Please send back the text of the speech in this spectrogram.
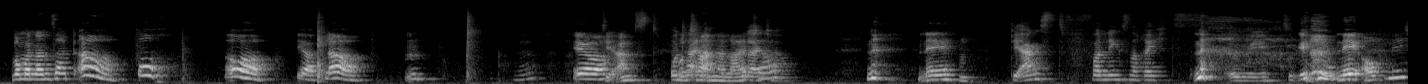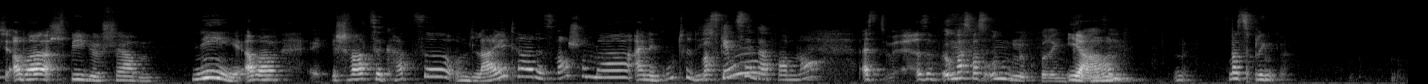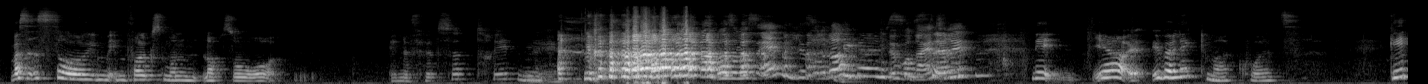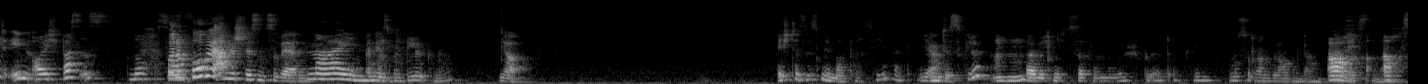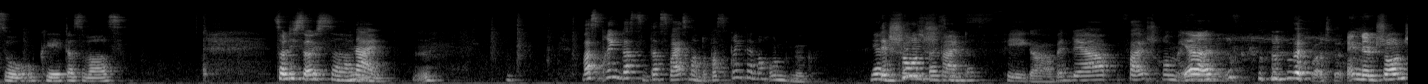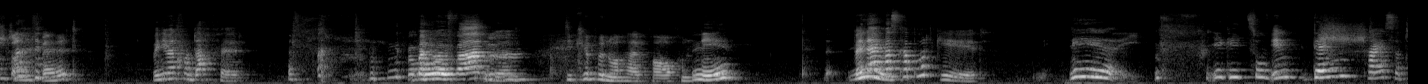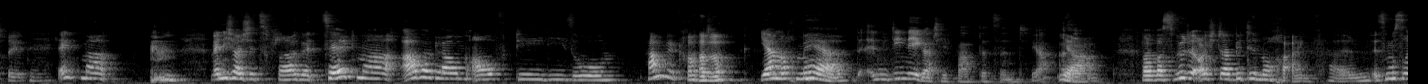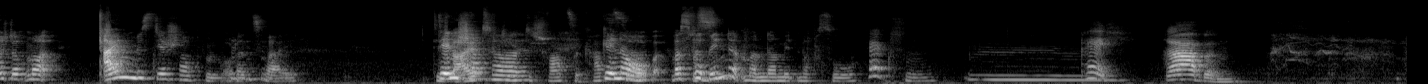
wo man dann sagt, ah, oh, oh, ja klar. Hm. Ja, Die Angst unter, einer Leiter. nee, Die Angst von links nach rechts irgendwie zu gehen. nee, auch nicht, aber Spiegel, Scherben. nee, aber schwarze Katze und Leiter, das war schon mal eine gute Richtung. Was gibt's denn davon noch? Es, also, Irgendwas, was Unglück bringt. ja, Mhm. was bringt, was ist so im, im Volksmund noch so In eine Pfütze treten? Nee. Nee. Aber so was ähnliches, oder? Irgendwo reintreten? Nee, ja, überlegt mal kurz. Geht in euch, was ist noch so? Von einem Vogel angeschissen zu werden. Dann Nein. jetzt mit Glück, ne? Ja. Echt, das ist mir mal passiert. Ja. Bringt das Glück? Mhm. Da habe ich nichts davon gespürt, okay. Musst du dran glauben dann. Ach, ach so, okay, das war's. Soll ich es euch sagen? Nein. Was bringt das? Das weiß man doch. Was bringt denn noch Unglück? Ja, der natürlich Schornsteinfeger. Wenn der falsch rum in Ja. den, Warte. In den Schornstein fällt. Wenn jemand vom Dach fällt. Wenn man Oh. überfahren wird. Die Kippe nur halb rauchen. Nee. Wenn nee. einem was kaputt geht. Nee, ihr geht so. In Denk- Scheiße treten. Denkt mal, wenn ich euch jetzt frage, zählt mal Aberglauben auf, die, die so. Haben wir gerade. Ja, noch mehr. Die negativ behaftet sind, ja? Also, Ja. Weil was würde euch da bitte noch einfallen? Es muss euch doch immer. Einen müsst ihr schaffen oder zwei. Die Den Leiter, die schwarze Katze. Genau. Was Das- verbindet man damit noch so? Hexen. Mm. Pech. Raben.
